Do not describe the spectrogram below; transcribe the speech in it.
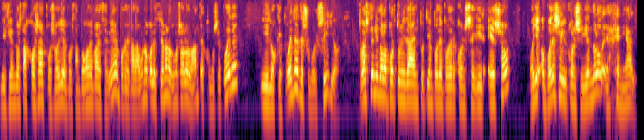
diciendo estas cosas, pues oye, pues tampoco me parece bien, porque cada uno colecciona lo que hemos hablado antes, como se puede y lo que puede de su bolsillo. Tú has tenido la oportunidad en tu tiempo de poder conseguir eso, oye, o puedes seguir consiguiéndolo, es genial.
